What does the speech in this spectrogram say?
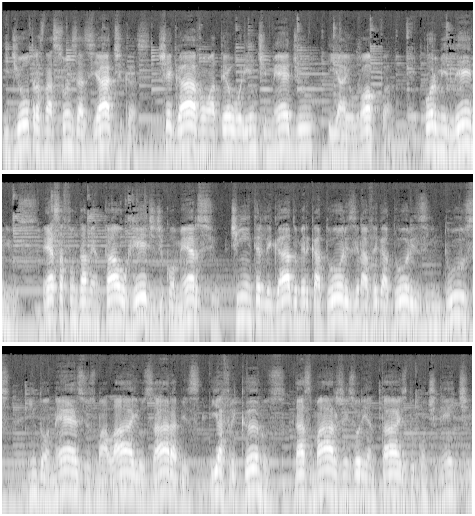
e de outras nações asiáticas chegavam até o Oriente Médio e a Europa. Por milênios, essa fundamental rede de comércio tinha interligado mercadores e navegadores hindus, indonésios, malaios, árabes e africanos das margens orientais do continente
